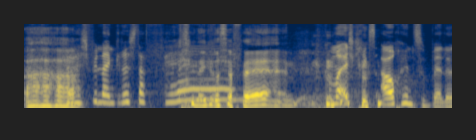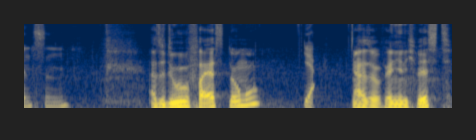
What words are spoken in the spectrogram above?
Ja, ah, ich bin ein größter Fan. ich bin ein großer Fan. Guck mal, ich krieg's auch hin zu balancen. Also du feierst Lomo? Ja. Also, wenn ihr nicht wisst,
